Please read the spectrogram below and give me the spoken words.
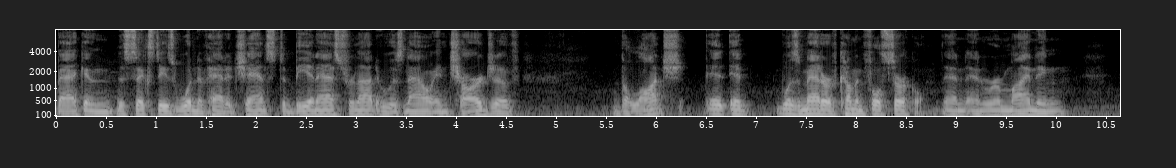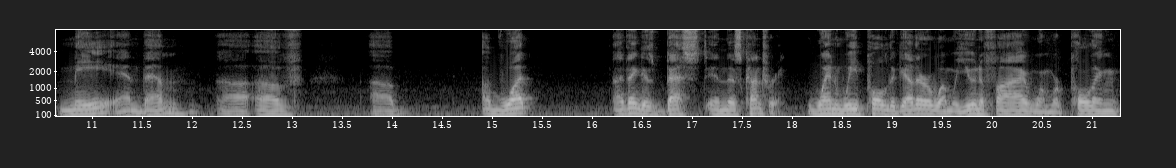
back in the 60s, wouldn't have had a chance to be an astronaut, who was now in charge of the launch. It, it was a matter of coming full circle and, and reminding me and them uh, of, uh, of what I think is best in this country. When we pull together, when we unify, when we're pulling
